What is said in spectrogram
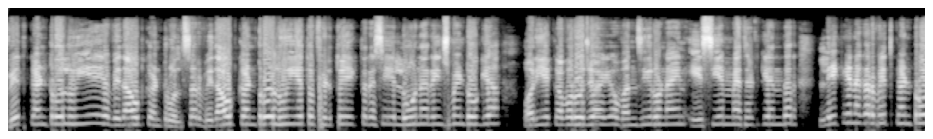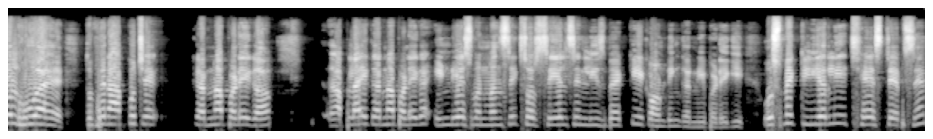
विद कंट्रोल हुई है या without control sir without control हुई है तो फिर तो एक तरह से ये लोन अरेंजमेंट हो गया और ये कवर हो जाएगा one zero nine ACM method के अंदर। लेकिन अगर विद कंट्रोल हुआ है तो फिर आपको चेक करना पड़ेगा अप्लाई करना पड़ेगा इंडियस 116 और सेल्स इन लीज बैक की अकाउंटिंग करनी पड़ेगी। उसमें क्लियरली छह स्टेप्स हैं।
